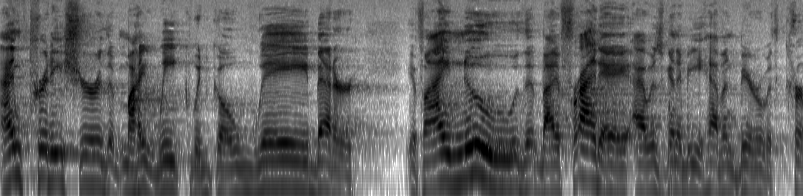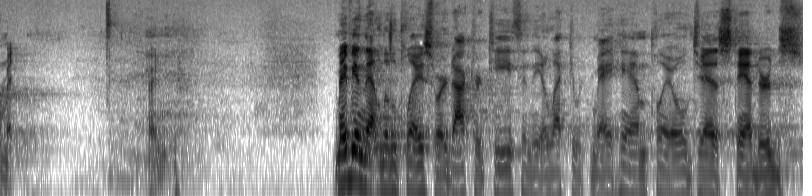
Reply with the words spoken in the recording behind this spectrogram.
I'm pretty sure that my week would go way better if I knew that by Friday I was going to be having beer with Kermit. Right? Maybe in that little place where Dr. Teeth and the Electric Mayhem play old jazz standards.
